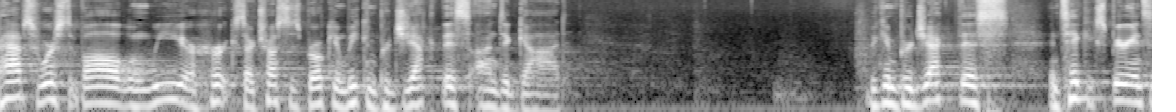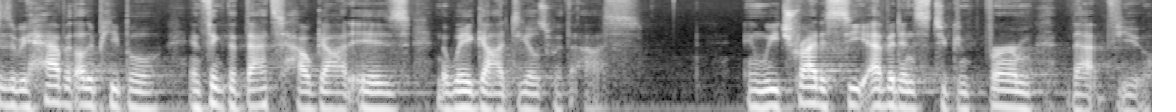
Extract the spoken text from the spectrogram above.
Perhaps worst of all, when we are hurt because our trust is broken, we can project this onto God. We can project this and take experiences that we have with other people and think that that's how God is and the way God deals with us. And we try to see evidence to confirm that view.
